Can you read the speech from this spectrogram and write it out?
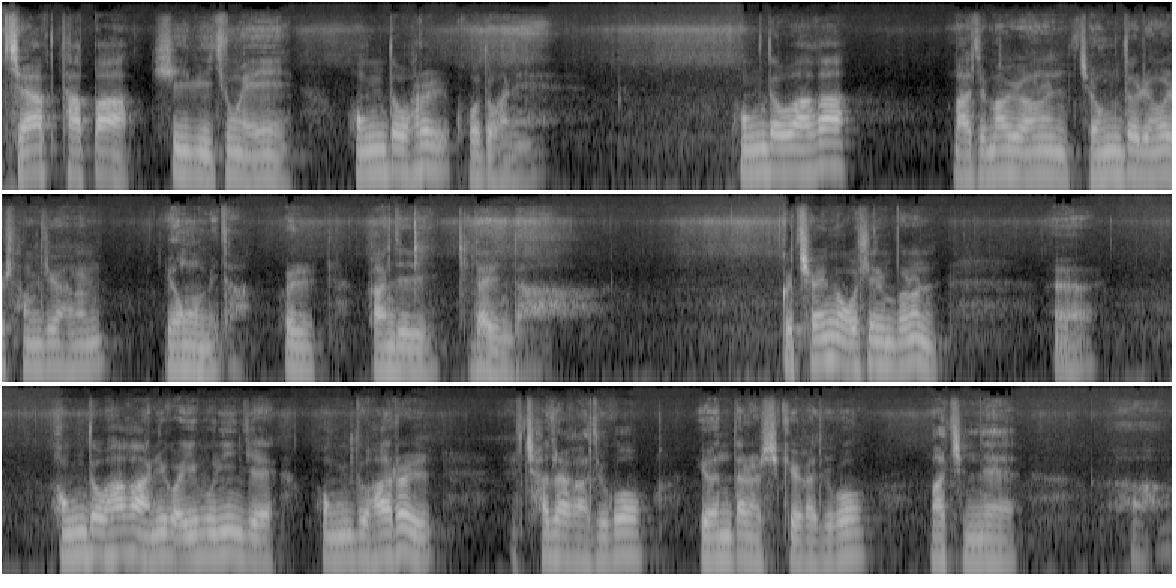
제학타파 12 중에 홍도화를 고도하네. 홍도화가 마지막에 오는 정도령을 상징하는 용어입니다. 그걸 간절히 기다린다. 그 처음에 오시는 분은 어, 홍도화가 아니고 이분이 이제 홍도화를 찾아가지고 연단을 시켜가지고 마침내 어,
